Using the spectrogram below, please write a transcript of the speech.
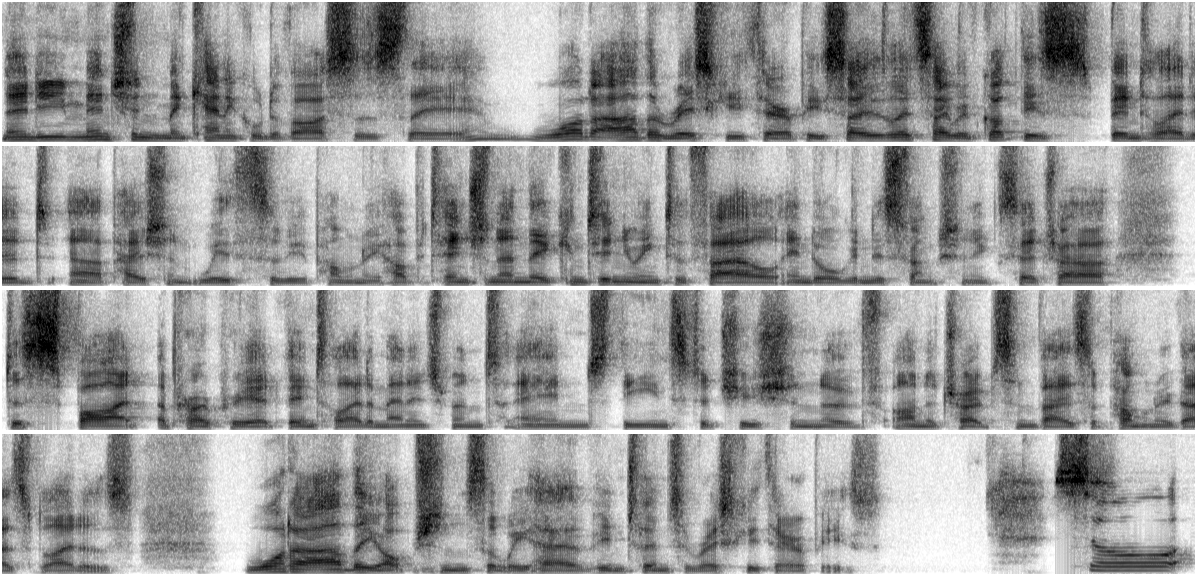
Now, you mentioned mechanical devices there. What are the rescue therapies? So, let's say we've got this ventilated uh, patient with severe pulmonary hypertension and they're continuing to fail, end organ dysfunction, etc., despite appropriate ventilator management and the institution of inotropes and vasod- pulmonary vasodilators. What are the options that we have in terms of rescue therapies? So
